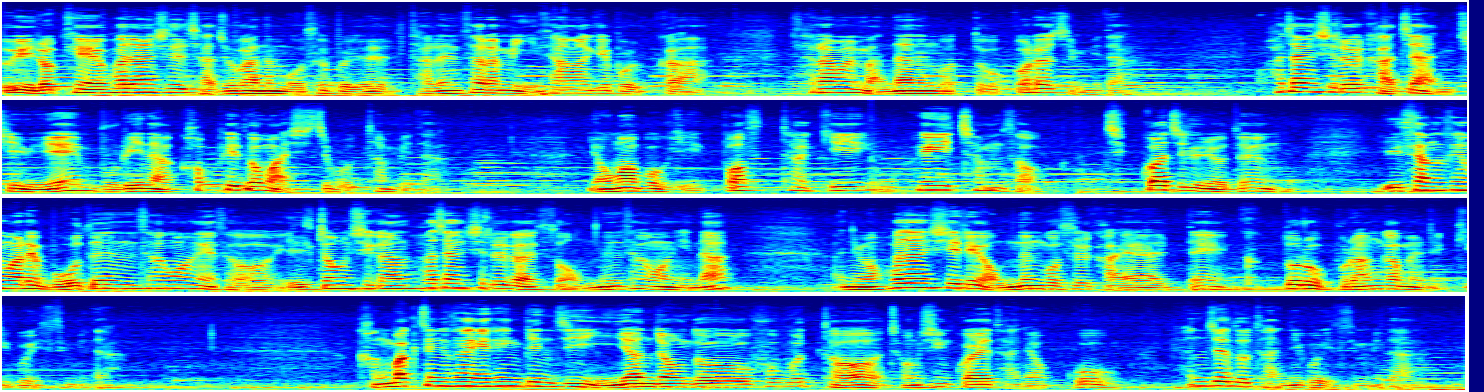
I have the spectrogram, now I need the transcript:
또 이렇게 화장실 자주 가는 모습을 다른 사람이 이상하게 볼까 사람을 만나는 것도 꺼려집니다. 화장실을 가지 않기 위해 물이나 커피도 마시지 못합니다. 영화 보기, 버스 타기, 회의 참석, 치과 진료 등 일상생활의 모든 상황에서 일정 시간 화장실을 갈 수 없는 상황이나 아니면 화장실이 없는 곳을 가야 할 때 극도로 불안감을 느끼고 있습니다. 강박 증상이 생긴 지 2년 정도 후부터 정신과에 다녔고 현재도 다니고 있습니다.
